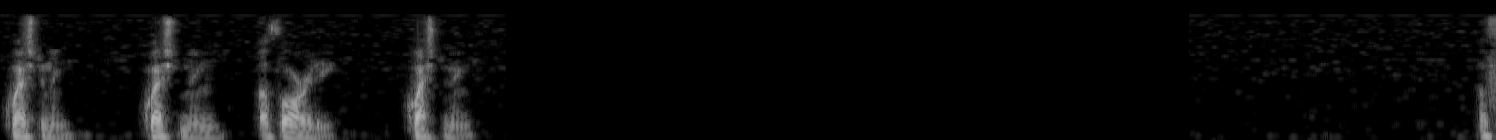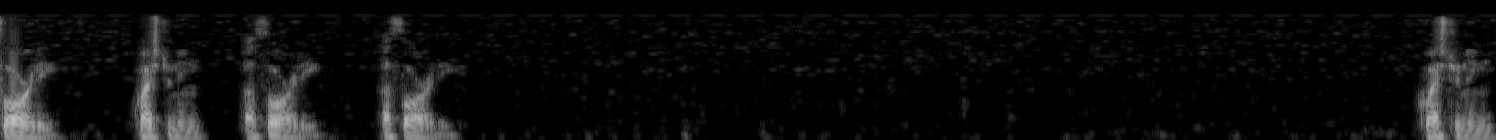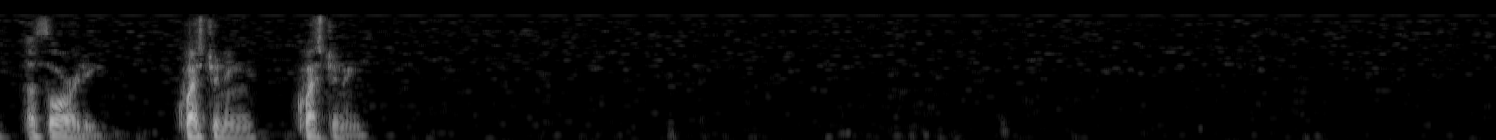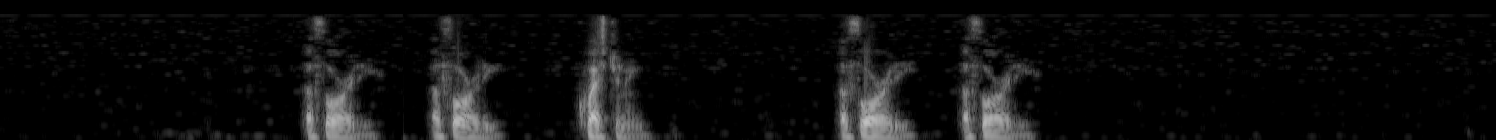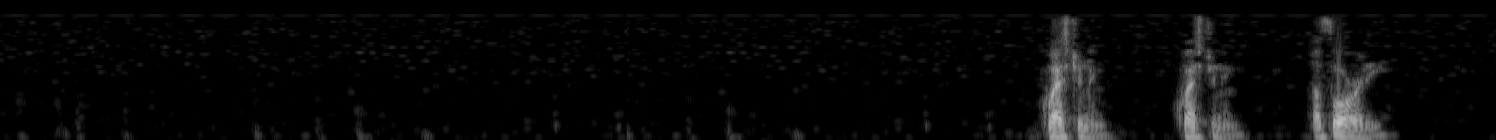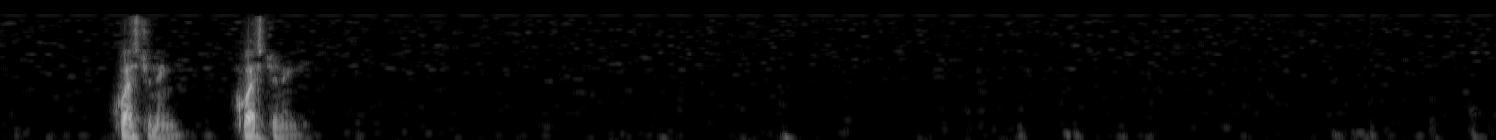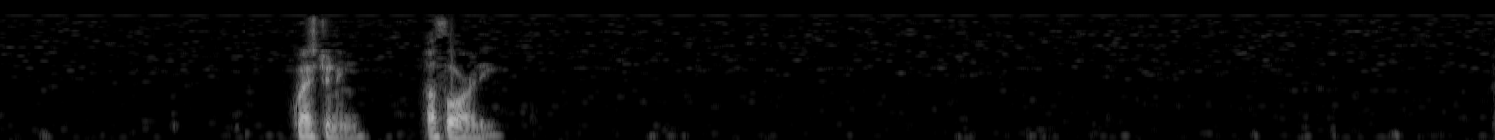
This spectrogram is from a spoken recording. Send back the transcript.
Questioning, questioning. Authority, questioning. Authority, questioning. Authority, authority. Questioning. Authority, questioning, questioning. Authority, authority, questioning, authority, authority. Questioning, questioning, authority, questioning, questioning. Questioning. Authority.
